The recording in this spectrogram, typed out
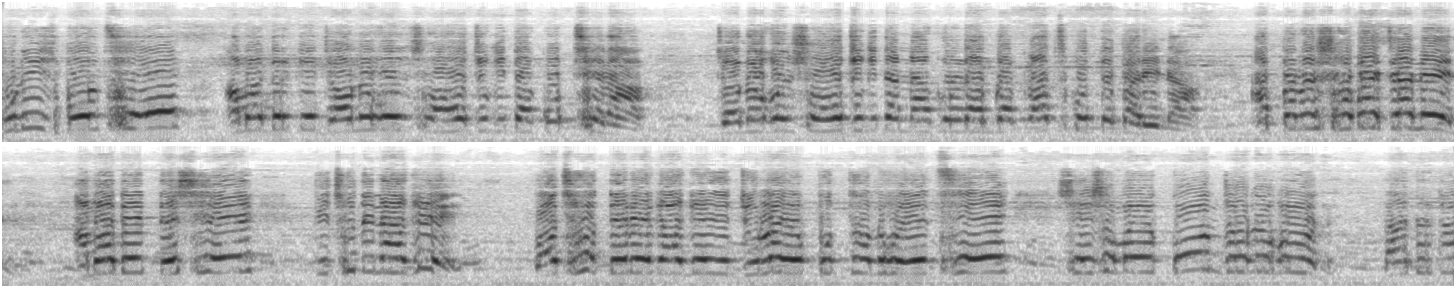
পুলিশ বলছে আমাদেরকে জনগণ সহযোগিতা করছে না। জনগণ সহযোগিতা না করলে আমরা কাজ করতে পারি না। আপনারা সবাই জানেন, আমাদের দেশে কিছুদিন আগে, বছর দেড়েক আগে জুলাই অভ্যুত্থান হয়েছে, সে সময়ে কোন জনগণ তাদেরকে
